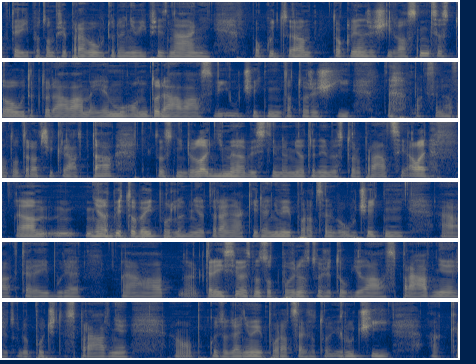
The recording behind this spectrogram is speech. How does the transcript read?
který potom připravují to daňové přiznání. Pokud to klient řeší vlastní cestou, tak to dáváme jemu, on to dává svý účetní, ta to řeší, pak se nás na to teda třikrát ptá, tak to s ní doladíme, aby s tím neměl ten investor práci, ale měl by to být podle mě teda nějaký daňový poradce nebo účetní, který bude který si vezme zodpovědnost to, že to udělá správně, že to dopočte správně. No, pokud je to daňový poradce, tak za to i ručí. Tak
